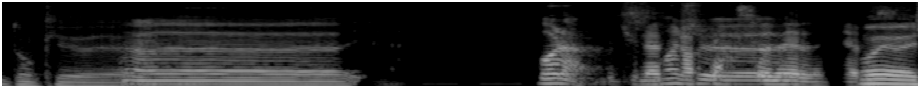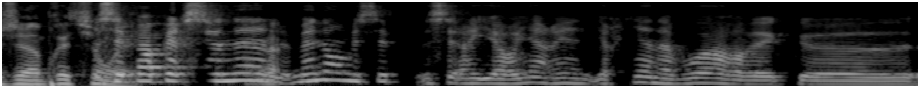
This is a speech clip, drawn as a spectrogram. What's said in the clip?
Donc, euh, Euh, voilà. C'est une Moi, affaire je- personnelle. James. ouais, ouais, j'ai l'impression. C'est ouais. pas personnel, Ouais. mais non, mais c'est, il y a rien, rien, il y a rien à voir avec. euh,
